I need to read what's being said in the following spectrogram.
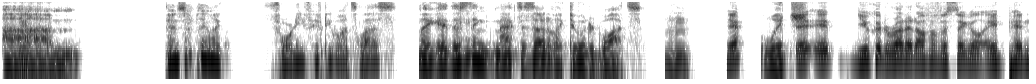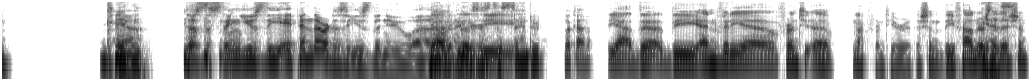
um, then something like 40, 50 watts less. Like uh, this Mhm. thing maxes out at like 200 watts. Mhm. Yeah. Which, It, it you could run it off of a single 8 pin. yeah, does this thing use the 8 pin though, or does it use the new? Uh, no, the- it uses the the- standard, okay. Yeah, the the Nvidia Frontier, uh, not Frontier Edition, the Founders Yes, Edition.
